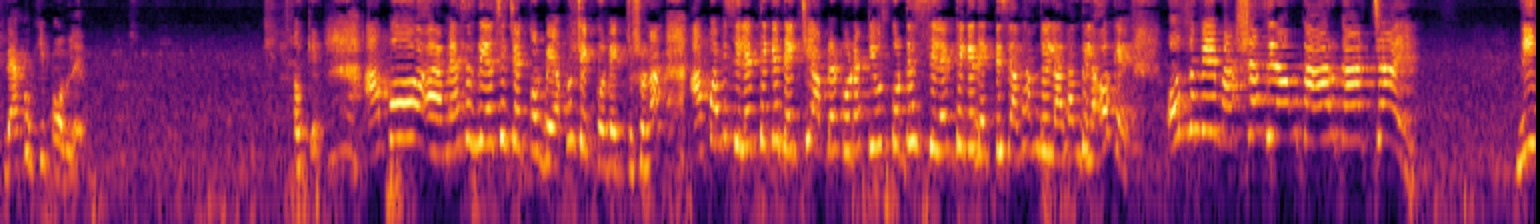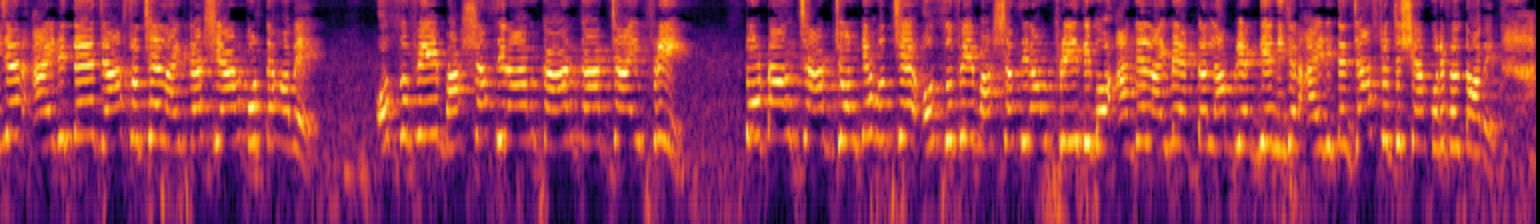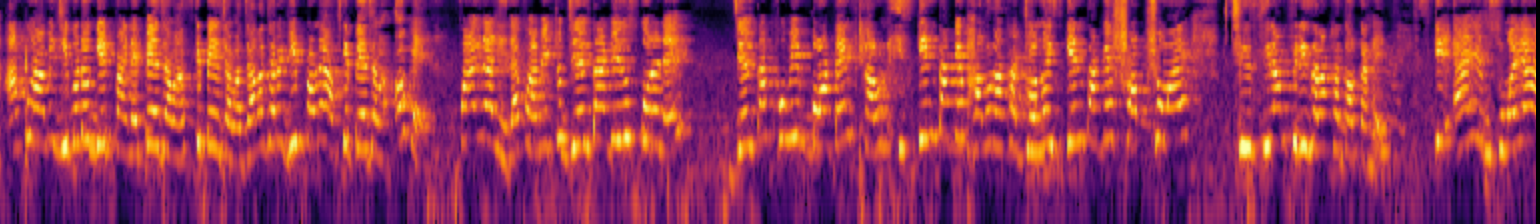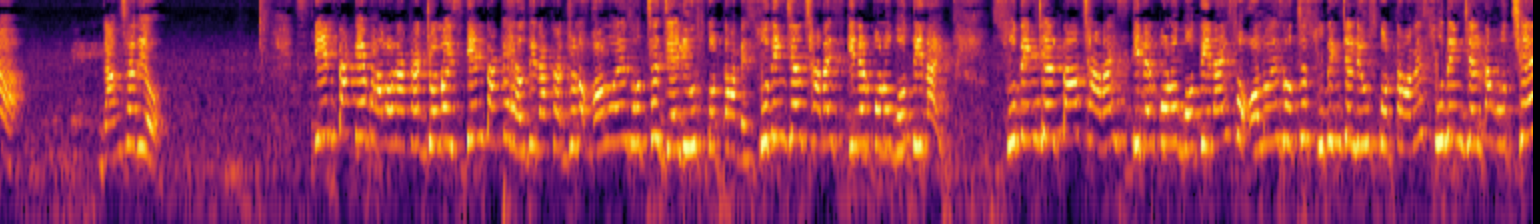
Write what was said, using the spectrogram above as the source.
দেখো কি প্রবলেম ওকে আপু মেসেজ দিয়েছি চেক করবে। আপু চেক করবে একটু, শোনা। আপু, আমি সিলেট থেকে দেখছি, আপনার প্রোডাক্ট ইউজ করতেছি সিলেট থেকে দেখতেছি। আলহামদুলিল্লাহ আলহামদুলিল্লাহ। ওকে ওসুফি বাদশা সিরাম কার কার চাই? নিজের আইডিতে জাস্ট হচ্ছে লাইভটা শেয়ার করতে হবে। ওসুফি বাদশা সিরাম কার কার চাই? ফ্রি টোটাল চারজনকে হচ্ছে ওসুফি বাদশা সিরাম ফ্রি দিব। আগে লাইভে একটা লাভ রিয়াক্ট দিয়ে নিজের আইডিতে জাস্ট হচ্ছে শেয়ার করে ফেলতে হবে। আপু, আমি জীবনেও গিফট পাই না পেয়ে যাওয়া আজকে পেয়ে যাওয়া যারা যারা গিফট পাও না আজকে পেয়ে যাওয়া ওকে ফাইনালি দেখো, আমি একটু জেলটা আগে ইউজ করে নেই। জেলটা খুব ইম্পর্টেন্ট কারণ স্কিনটাকে ভালো রাখার জন্য স্কিনটাকে সব সময় সিরাম ফ্রিজে রাখার দরকার নেই। এই, সুমাইয়া, গামছা দিও। স্কিনটাকে ভালো রাখার জন্য, স্কিনটাকে হেলদি রাখার জন্য অলওয়েজ হচ্ছে জেল ইউজ করতে হবে। সুদিং জেল ছাড়া স্কিনের কোনো গতি নাই। সুদিং জেলটা ছাড়া স্কিনের কোনো গতি নাই সো অলওয়েজ হচ্ছে সুদিং জেল ইউজ করতে হবে। সুদিং জেলটা হচ্ছে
